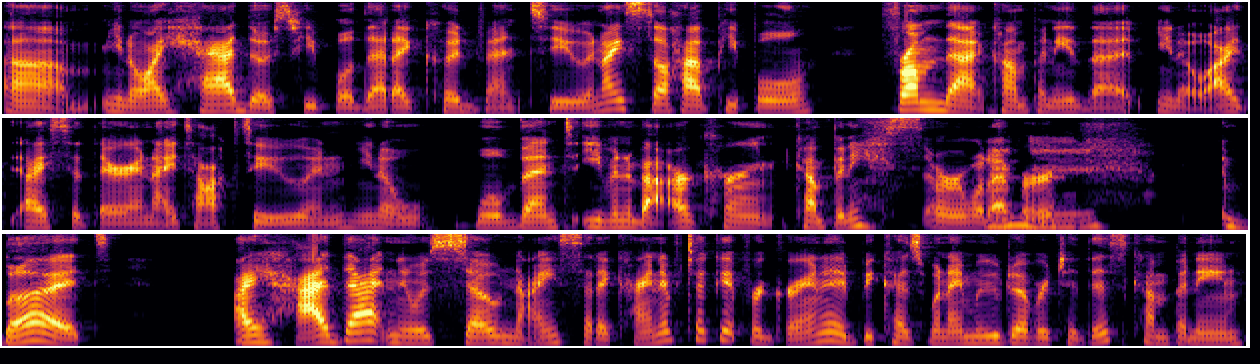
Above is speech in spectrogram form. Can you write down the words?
Um you know i had those people that i could vent to and i still have people from that company that you know i i sit there and i talk to and you know we'll vent even about our current companies or whatever Mhm. but I had that and it was so nice that I kind of took it for granted because when I moved over to this company,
